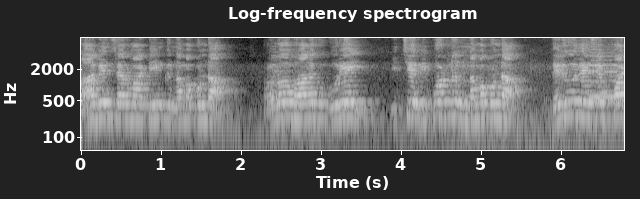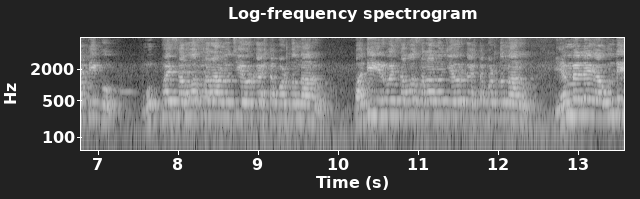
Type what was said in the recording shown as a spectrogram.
రాబిన్ శర్మ టీంకి నమ్మకుండా ప్రలోభాలకు గురై ఇచ్చే రిపోర్టులను నమ్మకుండా తెలుగుదేశం పార్టీకు ముప్పై సంవత్సరాల నుంచి ఎవరు కష్టపడుతున్నారు? పది ఇరవై సంవత్సరాల నుంచి ఎవరు కష్టపడుతున్నారు? ఎమ్మెల్యేగా ఉండి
